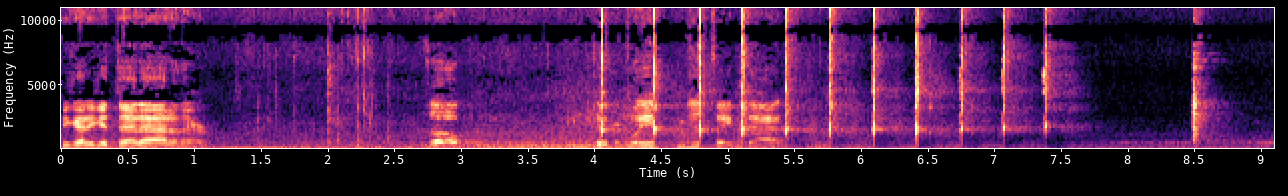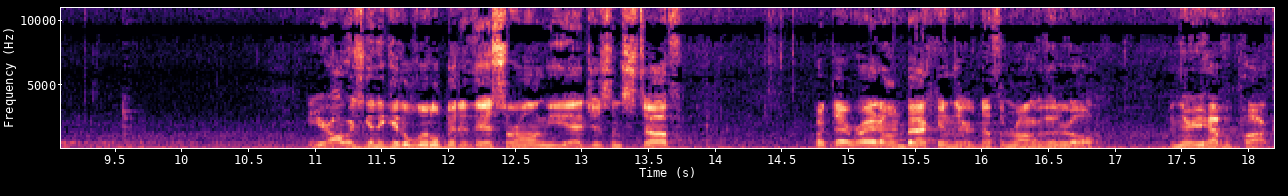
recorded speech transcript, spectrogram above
you gotta get that out of there. So, typically, you just take that You're always gonna get a little bit of this along the edges and stuff. Put that right on back in there. Nothing wrong with it at all. And there you have a puck.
